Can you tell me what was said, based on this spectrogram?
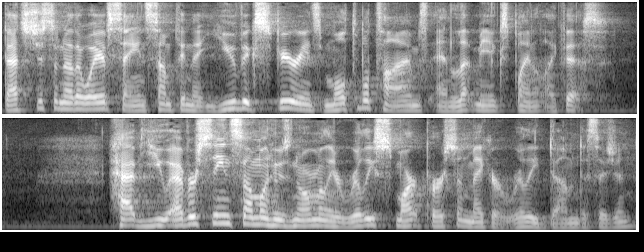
That's just another way of saying something that you've experienced multiple times, and let me explain it like this. Have you ever seen someone who's normally a really smart person make a really dumb decision?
